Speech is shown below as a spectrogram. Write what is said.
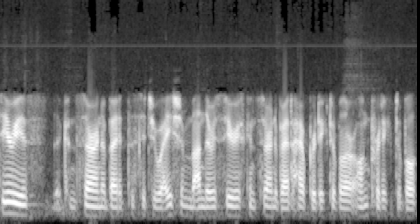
serious concern about the situation, and there is serious concern about how predictable or unpredictable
